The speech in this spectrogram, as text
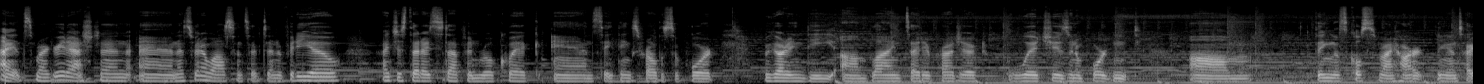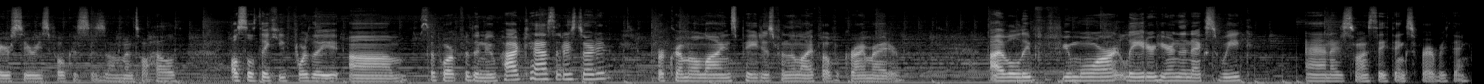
Hi, it's Marguerite Ashton, and it's been a while since I've done a video. I just thought I'd stop in real quick and say thanks for all the support regarding the um, Sighted project, which is an important um, thing that's close to my heart. The entire series focuses on mental health. Also, thank you for the um, support for the new podcast that I started for Criminal Lines Pages from the Life of a Crime Writer. I will leave a few more later here in the next week, and I just want to say thanks for everything.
